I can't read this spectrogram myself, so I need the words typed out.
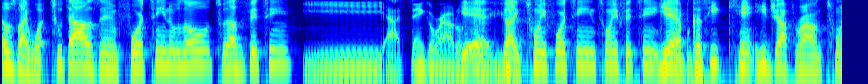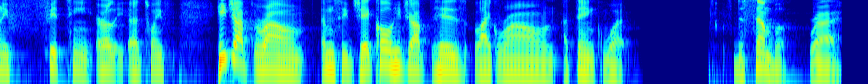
it was like what, 2014 it was old, 2015? Yeah, I think around those Yeah, two years. like 2014, 2015. Yeah, because he can't he dropped around 2015, early uh 20 he dropped around let me see, J. Cole, he dropped his like around I think what? December. right.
